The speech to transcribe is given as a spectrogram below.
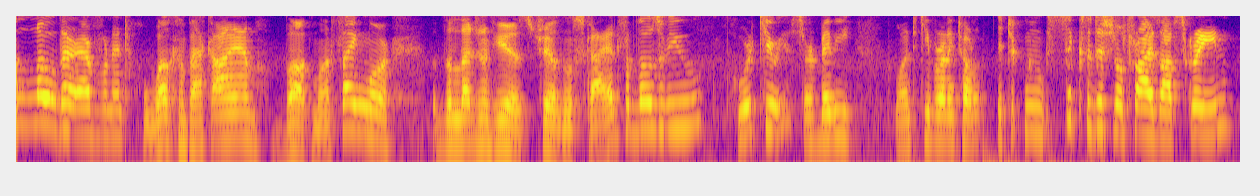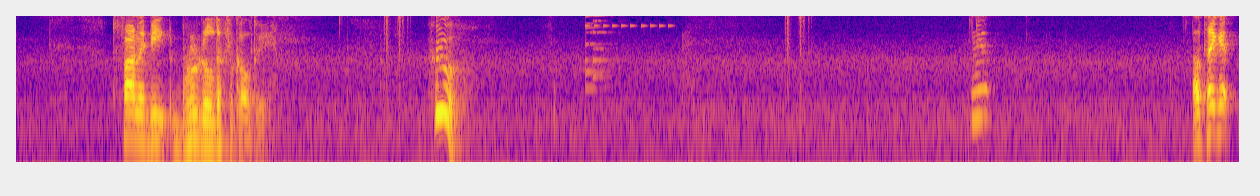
Hello there everyone and welcome back. I am Bogmod playing more The Legend of Heroes Trails in the Sky. And for those of you who are curious or maybe wanted to keep a running total, it took me six additional tries off screen to finally beat brutal difficulty. Whew. Yeah. I'll take it.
